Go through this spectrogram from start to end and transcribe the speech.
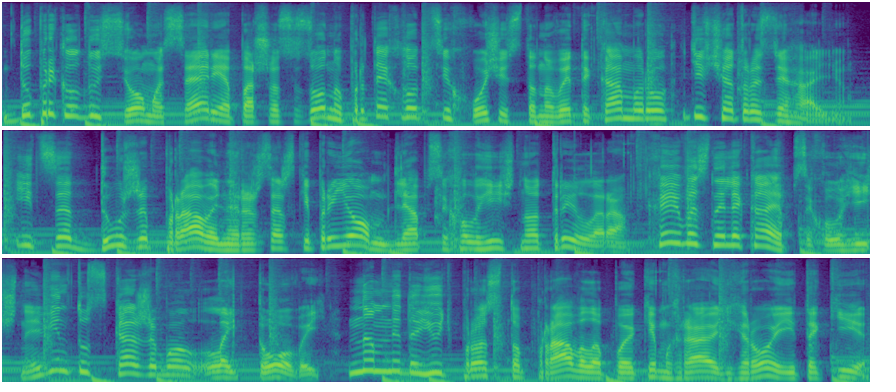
До прикладу, сьома серія першого сезону, проте хлопці хочуть встановити камеру дівчат роздягальню. І це дуже правильний режисерський прийом для психологічного трилера. Хай вас не лякає психологічний, він тут, скажімо, лайтовий. Нам не дають просто правила, по яким грають герої, і такі.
